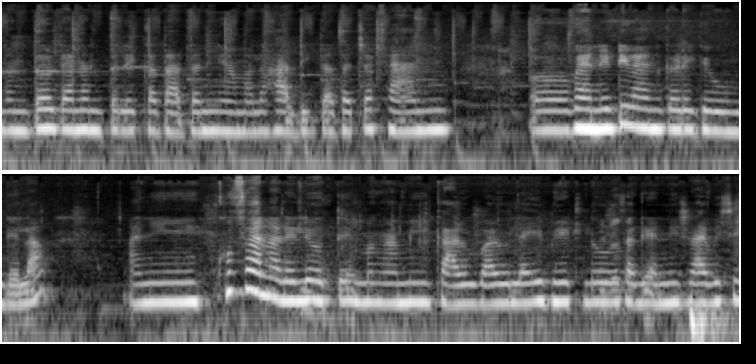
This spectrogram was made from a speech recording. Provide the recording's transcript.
नंतर त्यानंतर एका दादांनी आम्हाला हार्दिक दादाच्या फॅन व्हॅनिटी व्हॅनकडे घेऊन गेला. आणि खूप फॅन आलेले होते. मग आम्ही काळू बाळूलाही भेटलो. सगळ्यांनी श्रावीशी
